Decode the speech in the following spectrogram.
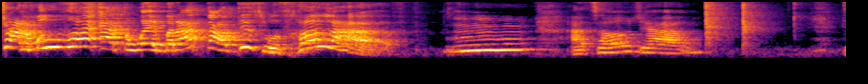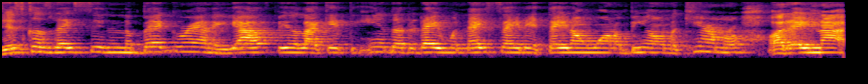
trying to move her out the way, but I thought this was her life. Mm-hmm. I told y'all. Just because they sit in the background and y'all feel like at the end of the day when they say that they don't want to be on the camera or they not,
